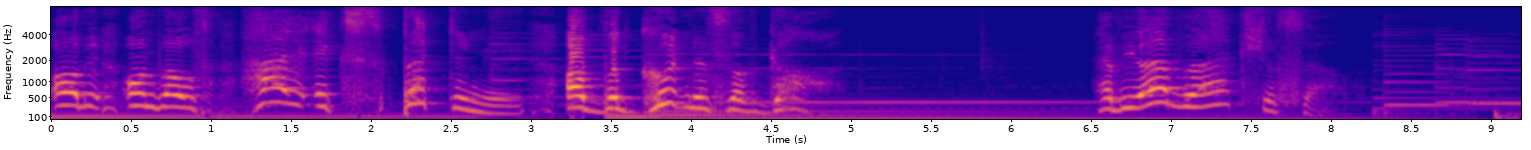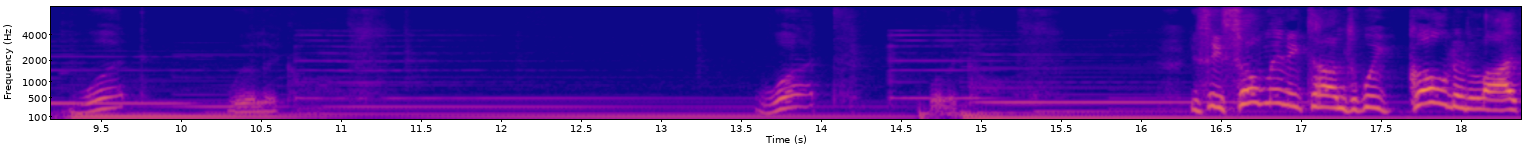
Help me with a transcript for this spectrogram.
on, on those high expecting of the goodness of God. Have you ever asked yourself, what will it cost? What? You see, so many times we go to life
